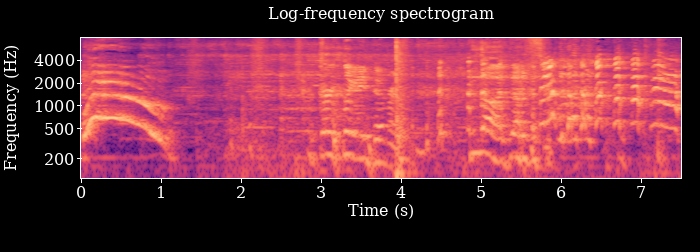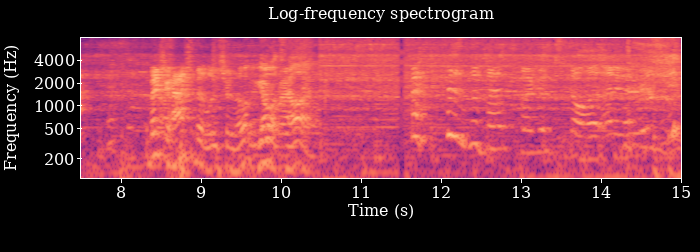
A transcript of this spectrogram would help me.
Woo! Doesn't look any different. No, it doesn't. it makes your hash a bit looser though. No, it's not. This is the best fucking skull I've ever seen.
